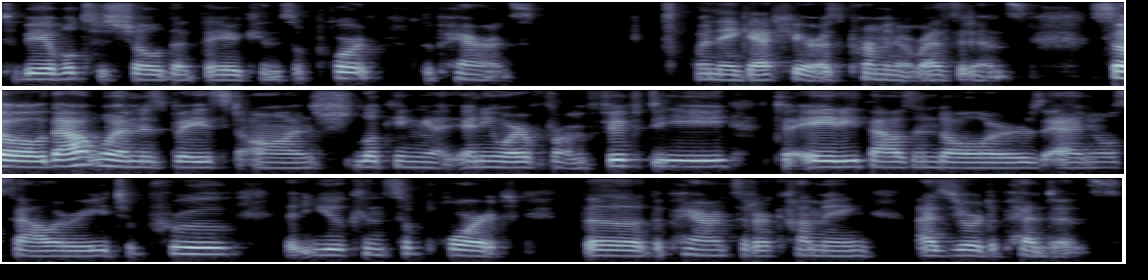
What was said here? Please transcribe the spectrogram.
to be able to show that they can support the parents when they get here as permanent residents. So that one is based on looking at anywhere from fifty to eighty thousand dollars annual salary to prove that you can support the the parents that are coming as your dependents.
